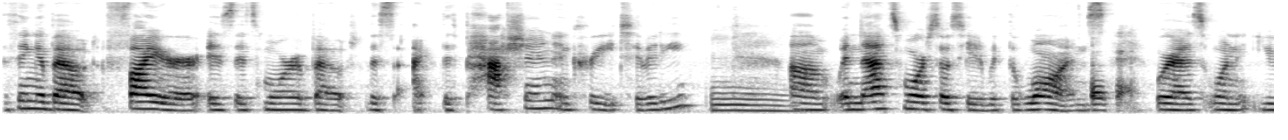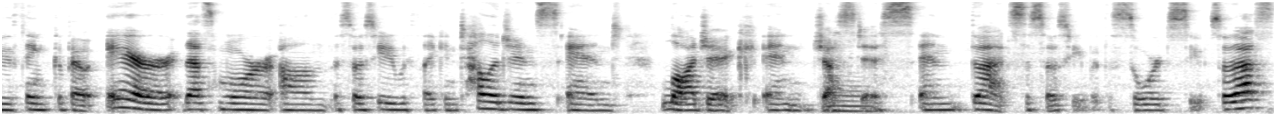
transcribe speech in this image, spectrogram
the thing about fire is it's more about this this passion and creativity, Mm, um, and that's more associated with the wands. okay. Whereas when you think about air, that's more um, associated with like intelligence and logic and justice, and that's associated with the sword suit. So that's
